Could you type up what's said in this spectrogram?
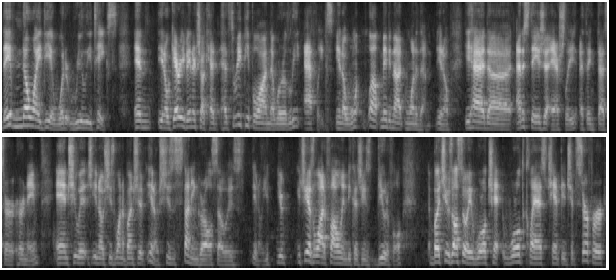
They have no idea what it really takes. And you know, Gary Vaynerchuk had had three people on that were elite athletes. You know, one, well, maybe not one of them. You know, he had uh, Anastasia Ashley, I think that's her her name, and she was, you know, she's won a bunch of, you know, she's a stunning girl, so is, you know, you you she has a lot of following because she's beautiful but she was also a world cha- world class championship surfer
